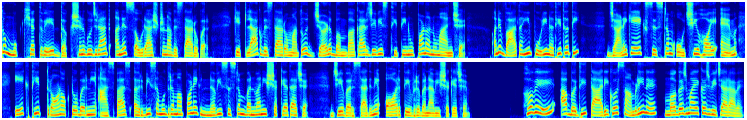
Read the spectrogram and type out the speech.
તો મુખ્યત્વે દક્ષિણ ગુજરાત અને સૌરાષ્ટ્રના વિસ્તારો પર. કેટલાક વિસ્તારોમાં તો જળબંબાકાર જેવી સ્થિતિનું પણ અનુમાન છે. અને વાત અહીં પૂરી નથી થતી? જાણે કે એક સિસ્ટમ ઓછી હોય એમ એકથી ત્રણ ઓક્ટોબરની આસપાસ અરબી સમુદ્રમાં પણ એક નવી સિસ્ટમ બનવાની શક્યતા છે, જે વરસાદને ઓર તીવ્ર બનાવી શકે છે. હવે આ બધી તારીખો સાંભળીને મગજમાં એક જ વિચાર આવે.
